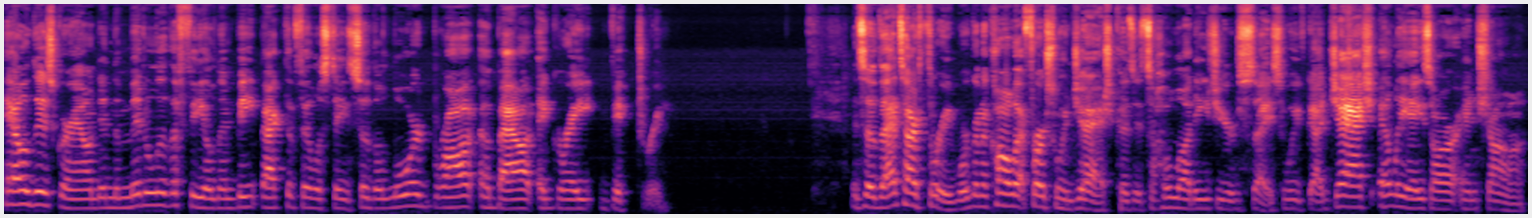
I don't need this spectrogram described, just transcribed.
held his ground in the middle of the field and beat back the Philistines. So the Lord brought about a great victory. And so that's our three. We're going to call that first one Jash because it's a whole lot easier to say. So we've got Jash, Eleazar, and Shammah.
